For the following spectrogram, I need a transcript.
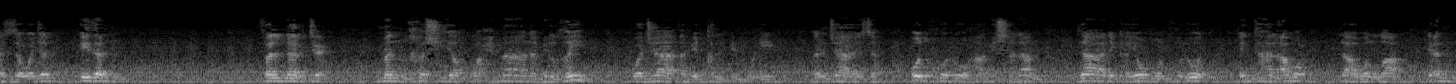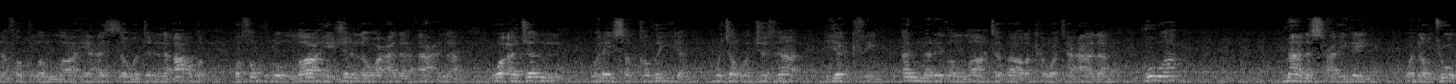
عز وجل. إذا فلنرجع. من خشي الرحمن بالغيب وجاء بقلب منيب. الجائزة ادخلوها بسلام. ذلك يوم الخلود. انتهى الأمر. لا والله لأن فضل الله عز وجل أعظم وفضل الله جل وعلا أعلى وأجل وليس القضية مجرد جزاء يكفي أن رضا الله تبارك وتعالى هو ما نسعى إليه ونرجوه.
